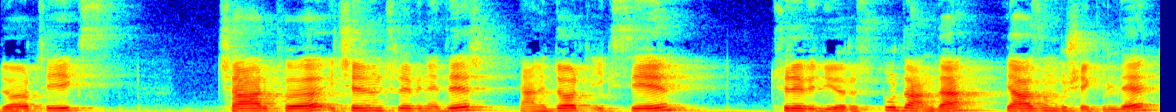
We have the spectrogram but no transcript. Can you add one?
4x çarpı içerinin türevi nedir? Yani 4x'in türevi diyoruz. Buradan da yazdım bu şekilde.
